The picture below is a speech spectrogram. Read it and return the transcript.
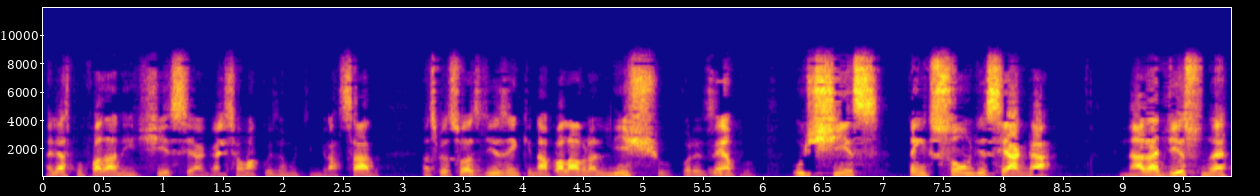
Aliás, por falar em X, CH, isso é uma coisa muito engraçada. As pessoas dizem que na palavra lixo, por exemplo, o X tem som de CH. Nada disso, né?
